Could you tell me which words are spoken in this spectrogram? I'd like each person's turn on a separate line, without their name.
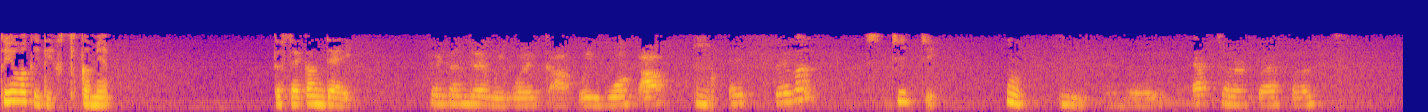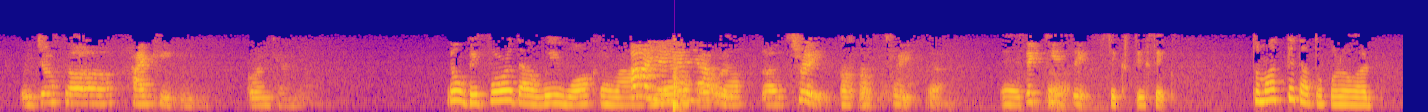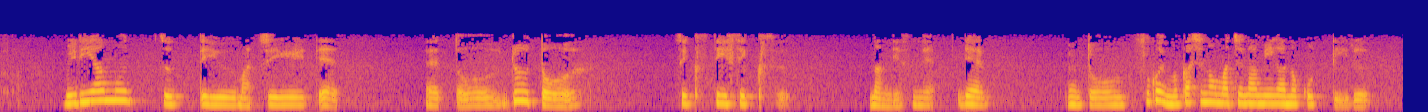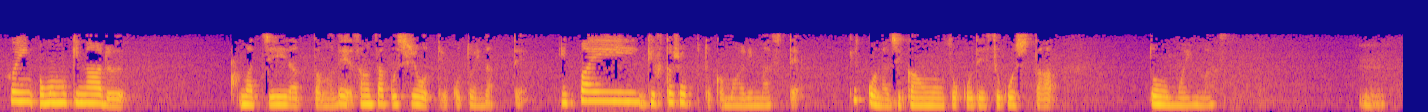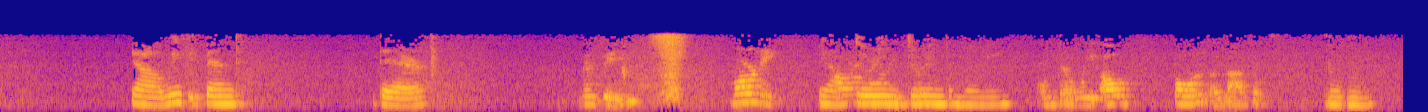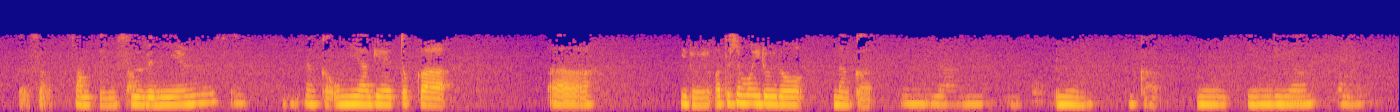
というわけで2日目。The second day.
Second day we wake up. We woke up
うん。
at seven.
7時。うん。
Mm. And uh, after breakfast, we just uh, hiking in Grand Canyon.
No, before that we walked around
Ah,
near
yeah,
the
yeah, yeah.
hotel.
With, uh, tree.
Uh, uh.
The tree.
Yeah. えーっと
66
66泊まってたところは、ウィリアム っていう町で、えっと、ルート66なんですね。で、うんと、すごい昔の街並みが残っている、雰囲趣のある街だったので散策しようっていうことになって、いっぱいギフトショップとかもありまして、結構な時間をそこで過ごしたと思います。うん。Yeah, we spend there,
Maybe morning.
yeah, during,
morning.
during the morning.
And uh, we all bought a lot of
うんうん。So, something, souvenirs. なんかお土産とか、あーいろいろ、私もいろいろ、なんか、
Indian people.
うん、なんか、うん、インディアン、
